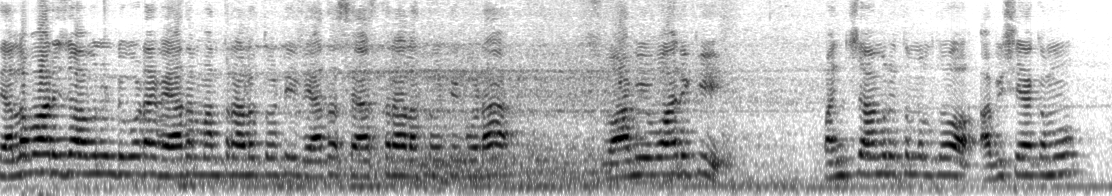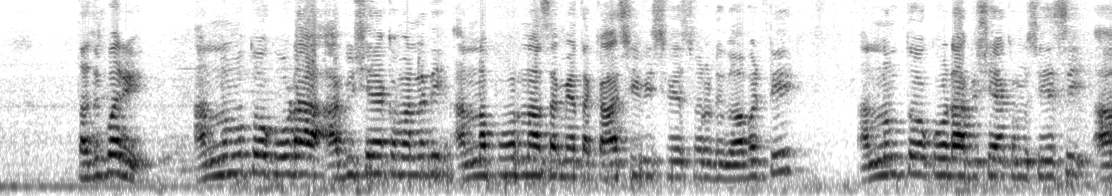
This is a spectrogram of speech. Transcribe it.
తెల్లవారుజాము నుండి కూడా వేద మంత్రాలతోటి వేద శాస్త్రాలతోటి కూడా స్వామివారికి పంచామృతములతో అభిషేకము తదుపరి అన్నముతో కూడా అభిషేకం అన్నది అన్నపూర్ణ సమేత కాశీ విశ్వేశ్వరుడు కాబట్టి అన్నంతో కూడా అభిషేకం చేసి ఆ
